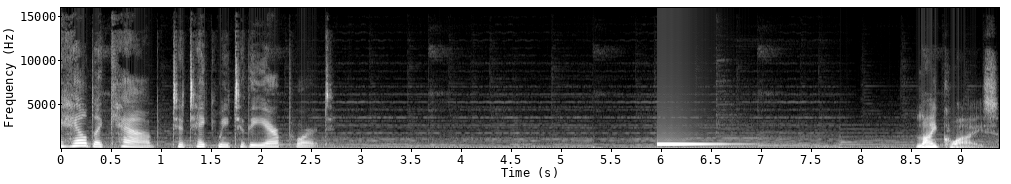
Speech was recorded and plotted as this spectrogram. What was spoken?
hailed a cab to take me to the airport. Likewise.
